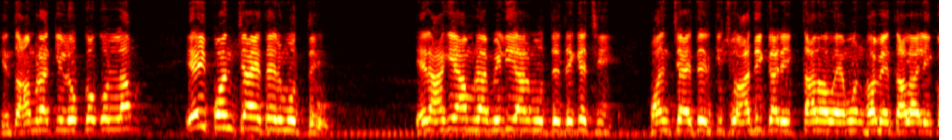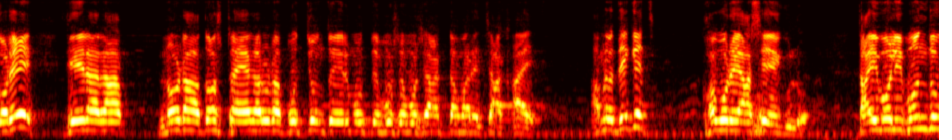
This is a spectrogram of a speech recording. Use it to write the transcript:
কিন্তু আমরা কি লক্ষ্য করলাম? এই পঞ্চায়েতের মধ্যে, এর আগে আমরা মিডিয়ার মধ্যে দেখেছি, পঞ্চায়েতের কিছু আধিকারিক তারাও এমনভাবে দালালি করে যে এরা রাত নটা, দশটা, এগারোটা পর্যন্ত এর মধ্যে বসে বসে আড্ডা মারে, চা খায়। আমরা দেখেছি। খবরে আসে এগুলো। তাই বলি, বন্ধু,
